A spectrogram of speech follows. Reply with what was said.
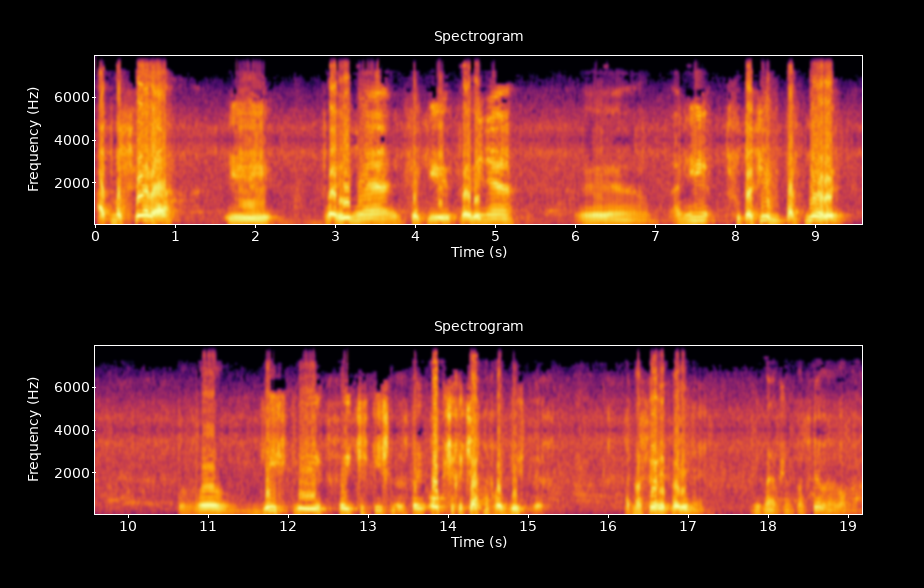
Атмосфера и творения, всякие творения, э, они шутафим, партнеры в действии в своих частичных, в своих общих и частных воздействиях. Атмосфера и творение. Не знаю, почему атмосфера названа.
